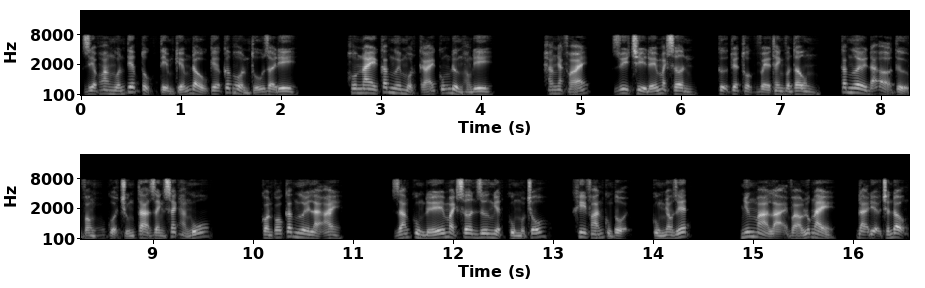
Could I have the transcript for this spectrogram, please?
diệp hoang muốn tiếp tục tìm kiếm đầu kia cướp hồn thú rời đi hôm nay các ngươi một cái cũng đừng hòng đi hằng nhạc phái duy trì đế mạch sơn cự tuyệt thuộc về thanh vân tông các ngươi đã ở tử vong của chúng ta danh sách hàng ngũ còn có các ngươi là ai dám cùng đế mạch sơn dương nhiệt cùng một chỗ khi phán cùng tội, cùng nhau giết. Nhưng mà lại vào lúc này, đại địa chấn động,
